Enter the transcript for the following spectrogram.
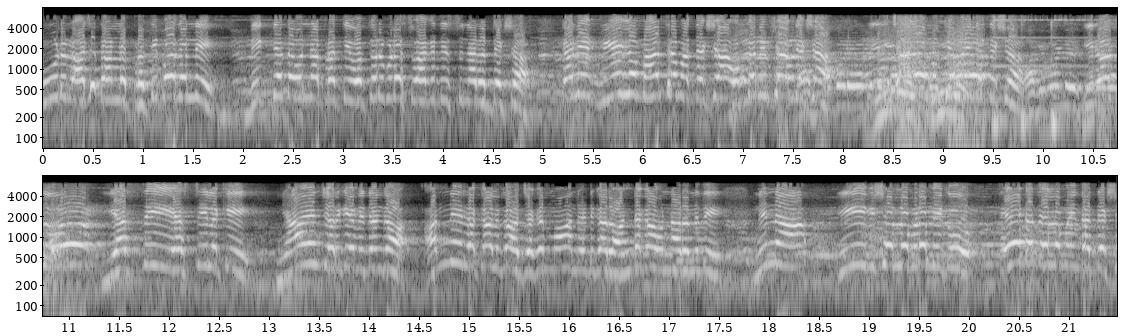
మూడు రాజధానుల ప్రతిపాదనని విజ్ఞత ఉన్న ప్రతి ఒక్కరు కూడా స్వాగతిస్తున్నారు అధ్యక్ష. కానీ వీళ్ళు మాత్రం అధ్యక్ష ఒక్క నిమిషం అధ్యక్ష. ఇది చాలా ముఖ్యమైన అధ్యక్ష. ఈ రోజు ఎస్సీ ఎస్టీలకి న్యాయం జరిగే విధంగా అన్ని రకాలుగా జగన్మోహన్ రెడ్డి గారు అండగా ఉన్నారన్నది నిన్న ఈ విషయంలో కూడా మీకు తేట తెల్లమైంది అధ్యక్ష.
